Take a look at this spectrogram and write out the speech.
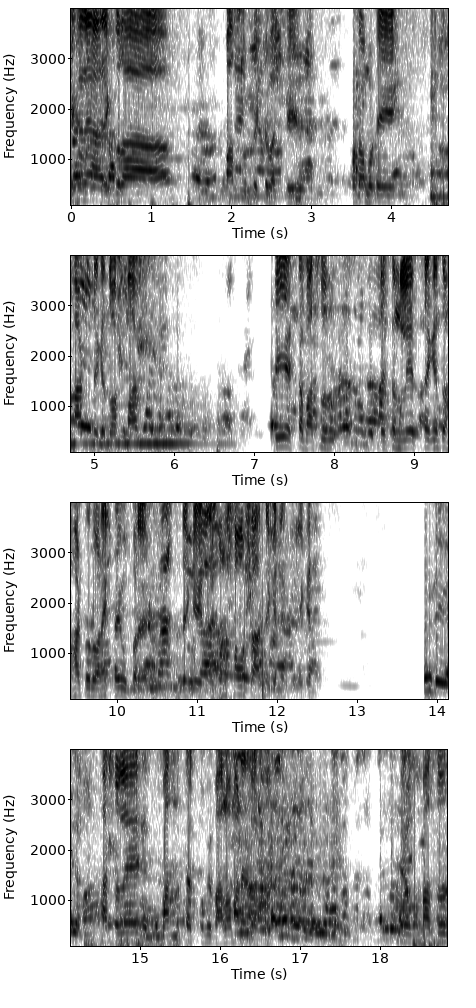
এখানে আরেকগুলা বাছুর দেখতে পাচ্ছি। মোটামুটি আট থেকে দশ মাস। এই একটা বাছুর, দেখুন লেজটা কিন্তু হাঁটুর অনেকটাই উপরে। দেখি এটা কোনো সমস্যা আছে কিনা এখানে আসলে বাছুরটা খুবই ভালো মানের বাছুর। এরকম বাছুর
